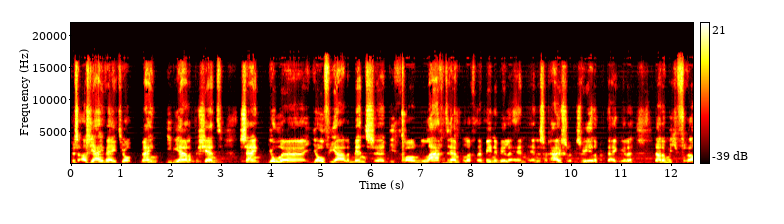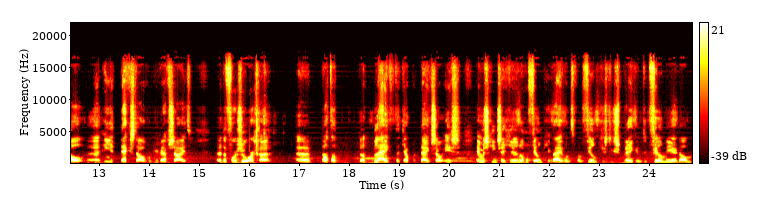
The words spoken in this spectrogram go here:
Dus als jij weet, joh, mijn ideale patiënt zijn jonge, joviale mensen die gewoon laagdrempelig naar binnen willen en, en een soort huiselijke sfeer in de praktijk willen. Nou, dan moet je vooral uh, in je teksten, ook op je website, uh, ervoor zorgen uh, dat, dat dat blijkt dat jouw praktijk zo is. En misschien zet je er nog een filmpje bij, want, want filmpjes die spreken natuurlijk veel meer dan,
